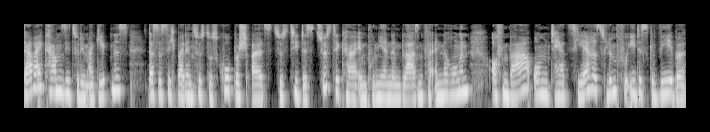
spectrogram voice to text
Dabei kamen sie zu dem Ergebnis, dass es sich bei den zystoskopisch als Cystitis cystica imponierenden Blasenveränderungen offenbar um tertiäres lymphoides Gewebe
